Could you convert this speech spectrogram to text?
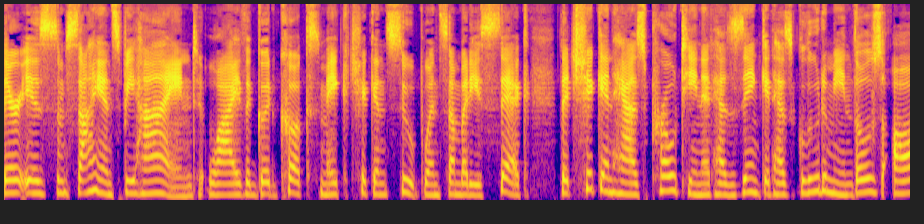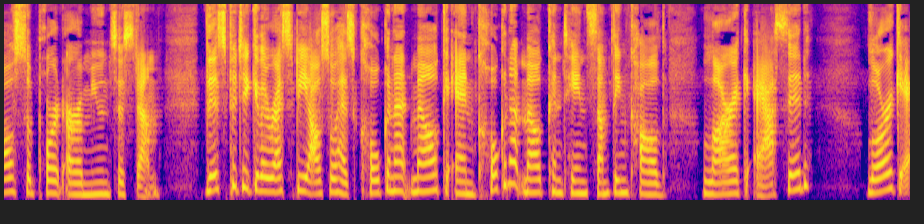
there is some science behind why the good cooks make chicken soup when somebody's sick. The chicken has protein, it has zinc, it has glutamine. Those all support our immune system. This particular recipe also has coconut milk, and coconut milk contains something called lauric acid. Lauric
